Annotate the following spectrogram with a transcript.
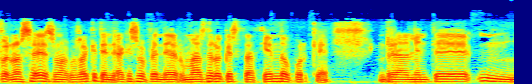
pues no sé, es una cosa que tendría que sorprender más de lo que está haciendo, porque realmente mm,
